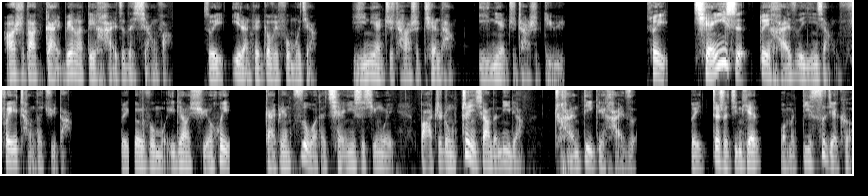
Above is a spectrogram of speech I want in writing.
而是他改变了对孩子的想法。所以依然跟各位父母讲，一念之差是天堂，一念之差是地狱。所以，潜意识对孩子的影响非常的巨大。所以，各位父母一定要学会改变自我的潜意识行为，把这种正向的力量传递给孩子。所以，这是今天我们第四节课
